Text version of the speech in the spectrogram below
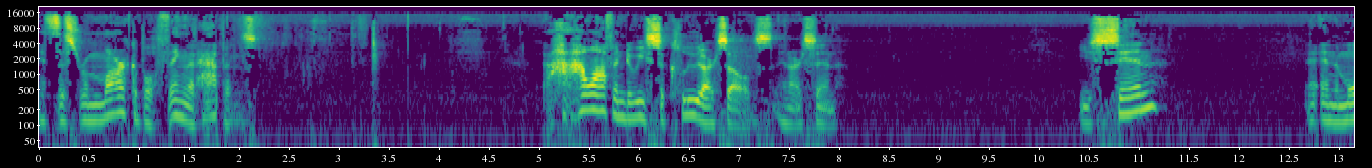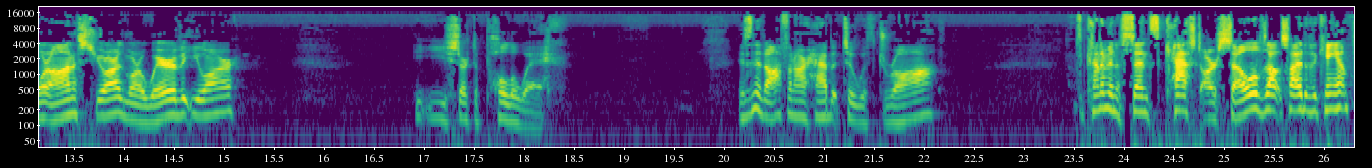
It's this remarkable thing that happens. How often do we seclude ourselves in our sin? You sin, and the more honest you are, the more aware of it you are, you start to pull away. Isn't it often our habit to withdraw? To kind of, in a sense, cast ourselves outside of the camp?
